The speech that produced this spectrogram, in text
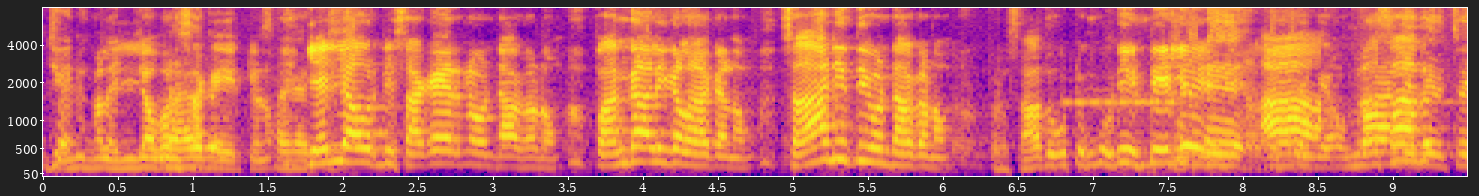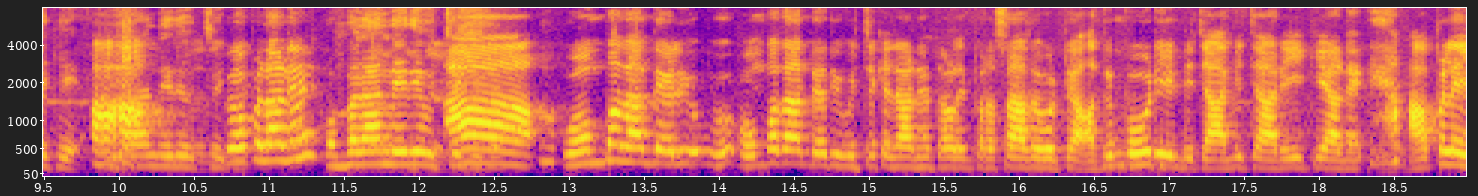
ജനങ്ങൾ എല്ലാവരും സഹകരിക്കണം. എല്ലാവരുടെയും സഹകരണം ഉണ്ടാകണം. പങ്കാളികളാകണം. സാന്നിധ്യം ഉണ്ടാകണം. പ്രസാദ് കൂട്ടും കൂടി ഉണ്ട്. ഇല്ലേ ആ ഉച്ചയ്ക്ക്. ഒമ്പതാം തീയതി ഉച്ചയ്ക്ക്. ഒമ്പതാം തീയതി ഉച്ചയ്ക്ക്. എപ്പോഴാണ് ഒമ്പതാം തീയതി ആ ഒമ്പതാം തീയതി ഒമ്പതാം തീയതി ഉച്ചക്കലാണ് കേട്ടോ ഈ പ്രസാദ് കൂട്ട്. അതും കൂടി ഉണ്ട് ചാമിച്ച് അറിയിക്കുകയാണ്. അപ്പോളേ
